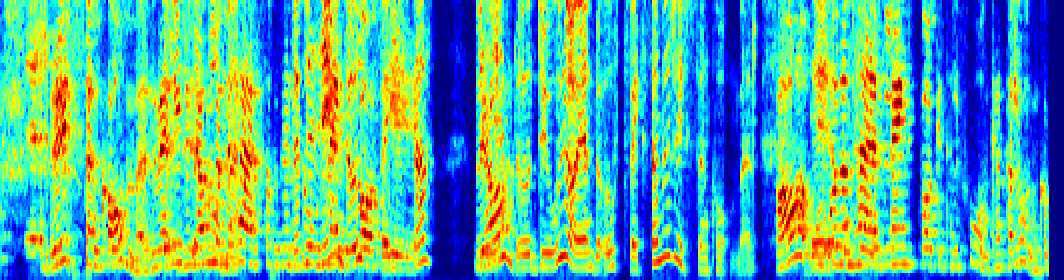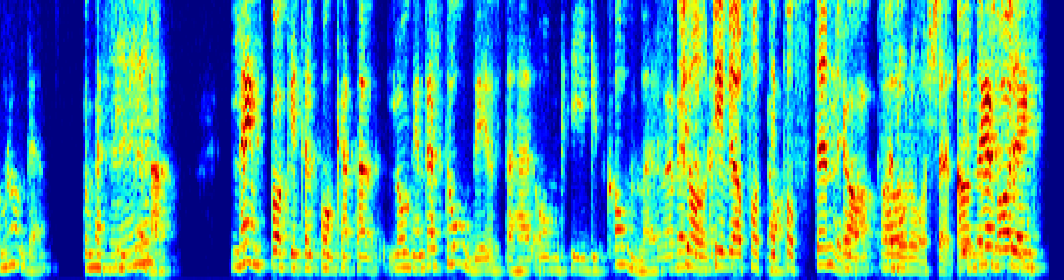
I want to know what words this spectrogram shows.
Ryssen kommer. Du vet, Ryssen ja, men kommer. vi är ändå i- uppväxta. Vi Ja. ändå, du och jag är ändå uppväxta med ryssen kommer. Ja, och, Eh, och den och här vår- längst bak i telefonkatalogen, kommer du ihåg det? De här Nej. sidorna. Längst bak i telefonkatalogen, där stod det just det här om kriget kommer. Ja, att det vi har fått ja. i posten nu Ja, för ja. några år sedan. Det det var längst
